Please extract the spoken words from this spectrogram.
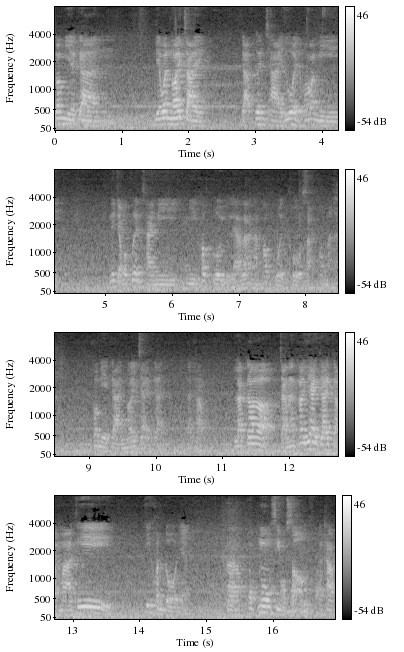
ก็มีอาการเรียกว่าน้อยใจกับเพื่อนชายด้วย เพราะว่ามี เนื่องจากว่าเพื่อนชายมีมีครอบครัวอยู่แล้ว แล้วทางครอบครัวโทรศัพท์เข้ามา ก็มีอาการน้อยใจกันนะครับ แล้วก็จากนั้นก็แยกย้ายกลับมาที่ที่คอนโดเนี่ยหกโมงสี่สองนะครับ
